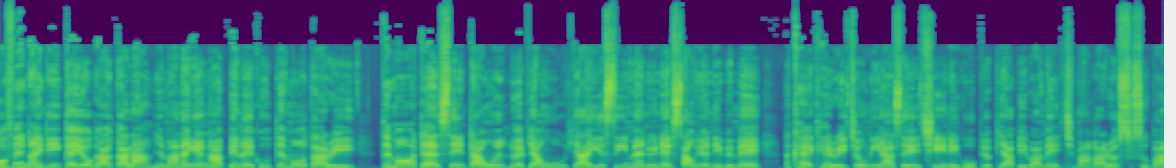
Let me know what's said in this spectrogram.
COVID-19 ကပ်ရောဂါကာလမြန်မာနိုင်ငံကပင်လယ်ကူးသင်္ဘောသားတွေသင်္ဘောအတက်ဆင်းတာဝန်လွှဲပြောင်းမှုယာယီအစီအမံတွေနဲ့ဆောင်ရွက်နေပေမဲ့အခက်အခဲတွေကြုံနေရဆဲအခြေအနေကိုပြောပြပေးပါမယ်။ကျွန်မကတော့စုစုပါ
